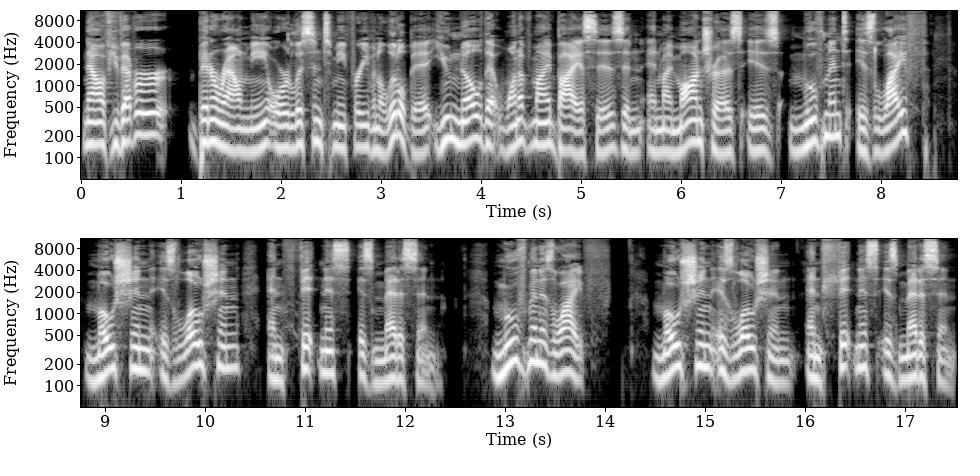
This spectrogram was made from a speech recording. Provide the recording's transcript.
Now, if you've ever been around me or listened to me for even a little bit, you know that one of my biases and, and my mantras is movement is life, motion is lotion, and fitness is medicine. Movement is life, motion is lotion, and fitness is medicine.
